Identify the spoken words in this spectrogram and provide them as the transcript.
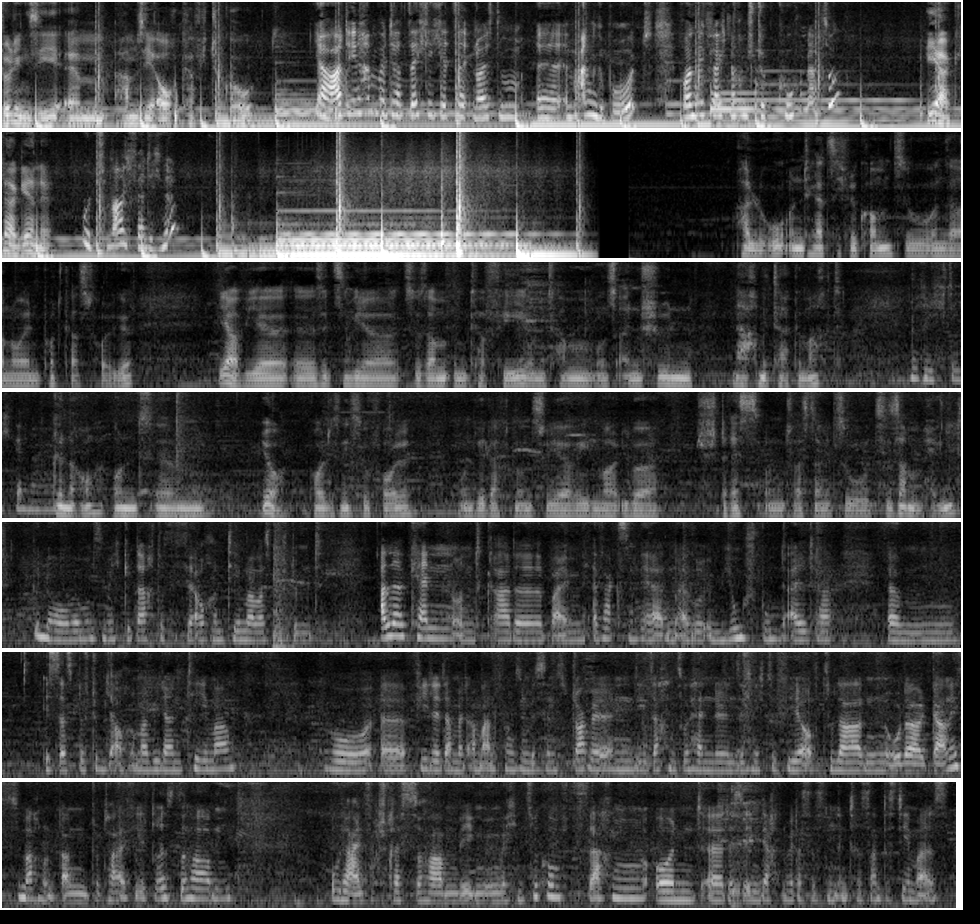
entschuldigen Sie, ähm, haben Sie auch Kaffee to go? Ja, den haben wir tatsächlich jetzt seit neuestem äh, im Angebot. Wollen Sie vielleicht noch ein Stück Kuchen dazu? Ja, klar, gerne. Gut, mache ich fertig, ne? Hallo und herzlich willkommen zu unserer neuen Podcast-Folge. Ja, wir äh, sitzen wieder zusammen im Café und haben uns einen schönen Nachmittag gemacht. Richtig, genau. Genau, und ähm, ja, heute ist nicht so voll und wir dachten uns, wir reden mal über Stress und was damit so zusammenhängt. Genau, wir haben uns nämlich gedacht, das ist ja auch ein Thema, was bestimmt alle kennen und gerade beim Erwachsenwerden, also im Jungspundalter, ähm, ist das bestimmt ja auch immer wieder ein Thema, wo äh, viele damit am Anfang so ein bisschen strugglen, die Sachen zu handeln, sich nicht zu viel aufzuladen oder gar nichts zu machen und dann total viel Stress zu haben oder einfach Stress zu haben wegen irgendwelchen Zukunftssachen und äh, deswegen dachten wir, dass es ein interessantes Thema ist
